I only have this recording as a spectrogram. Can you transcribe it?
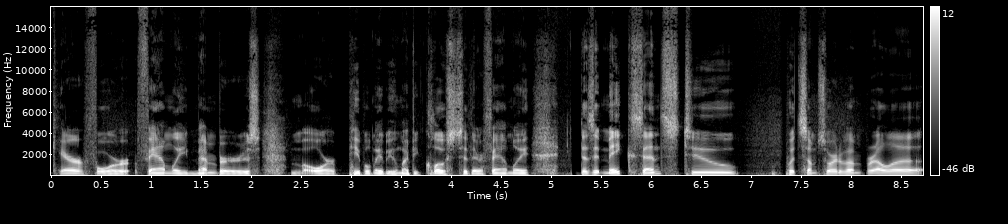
care for family members or people maybe who might be close to their family, does it make sense to put some sort of umbrella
